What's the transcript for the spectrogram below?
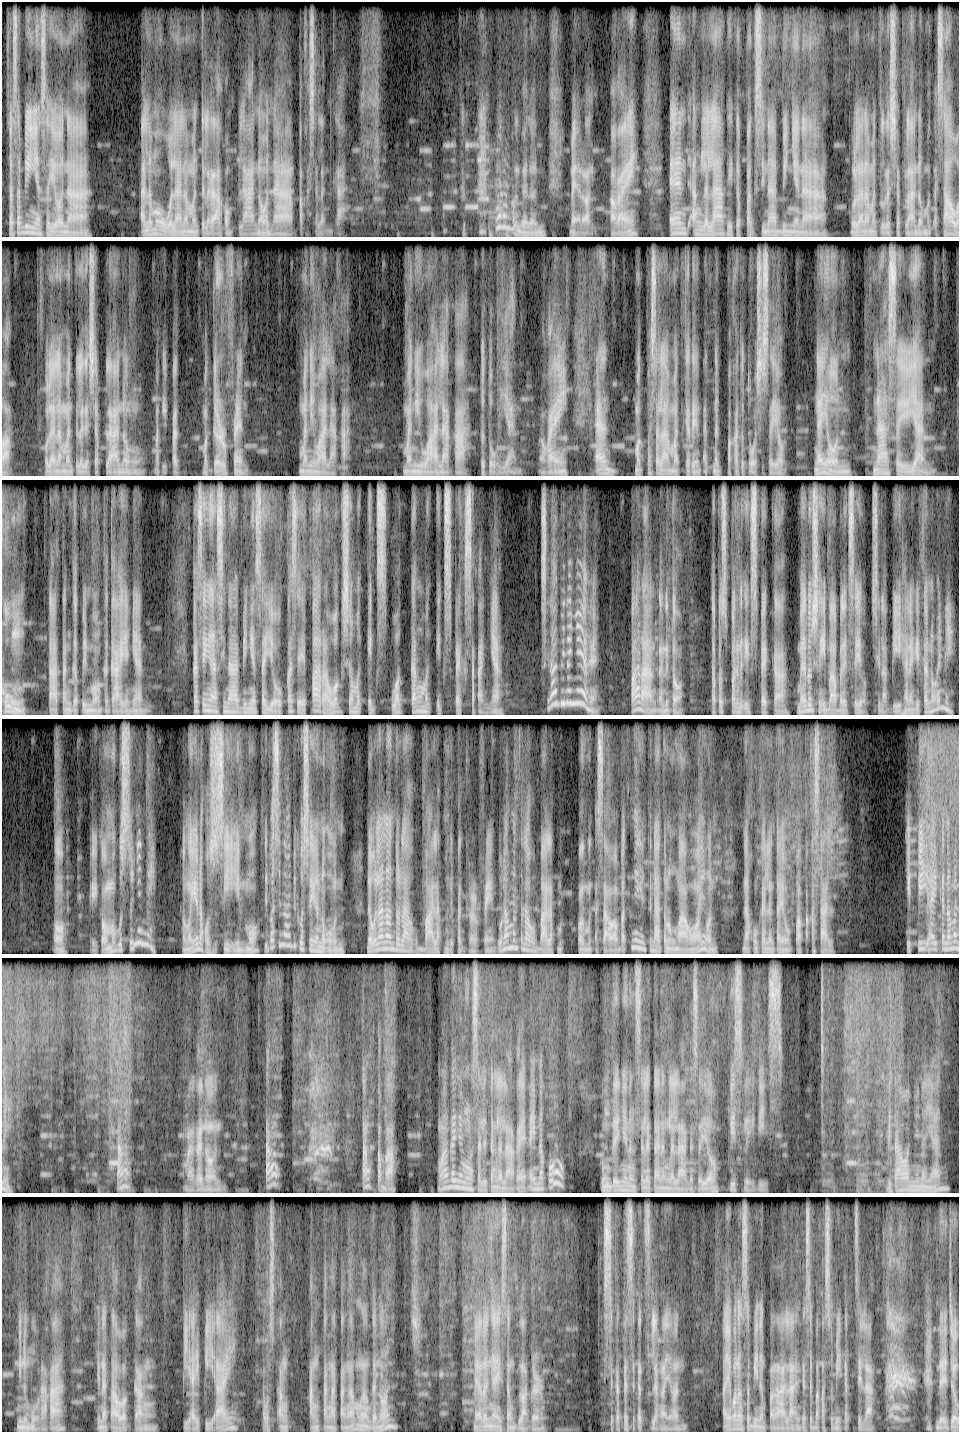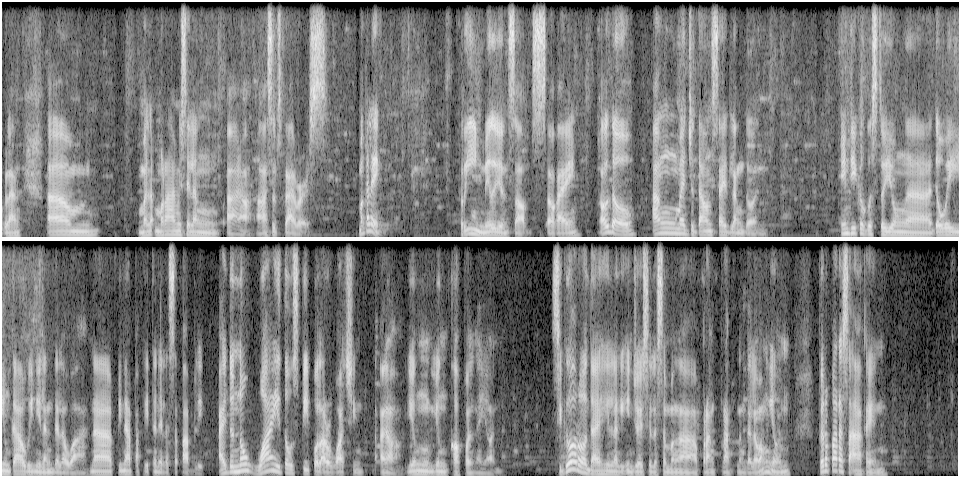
Sasabihin niya sa'yo na, alam mo, wala naman talaga akong plano na pakasalan ka. Meron bang ganun? Meron. Okay? And ang lalaki kapag sinabi niya na wala naman talaga siya planong mag-asawa, wala naman talaga siya planong makipag mag-girlfriend, maniwala ka. Maniwala ka. Totoo yan. Okay? And magpasalamat ka rin at nagpakatotoo siya sa'yo. Ngayon, nasa iyo yan kung tatanggapin mo ang kagaya niyan. Kasi nga sinabi niya sa'yo kasi para wag siya mag wag kang mag-expect sa kanya. Sinabi na niya eh. Parang ganito. Tapos pag nag-expect ka, meron siyang ibabalik sa'yo. Sinabihan na kita noon eh. Oh, ikaw mo gusto niyan eh. So ngayon ako susihin mo. Di ba sinabi ko sa'yo noon na wala naman talaga ako balak magpag-girlfriend. Wala man talaga ako balak mag- mag-asawa. Ba't ngayon tinatanong mo ako ngayon na kung kailan tayo magpapakasal? I-PI ka naman eh. Tang. Mga ganon. Tang. Tang ka ba? Mga ganyan mga salitang lalaki. Ay nako, kung ganyan ang salita ng lalaki sa'yo, please ladies, bitawan nyo na yan. Minumura ka. Tinatawag kang PIPI. Tapos ang ang tanga-tanga, mga ganon. Meron nga isang vlogger. Sikat na sikat sila ngayon. Ayoko nang sabihin ng pangalan kasi baka sumikat sila. Hindi, joke lang. Um, marami silang uh, uh, subscribers. Magaling. 3 million subs, okay? Although, ang medyo downside lang doon, hindi ko gusto yung uh, the way yung gawin nilang dalawa na pinapakita nila sa public. I don't know why those people are watching ano, yung yung couple ngayon. Siguro dahil nag enjoy sila sa mga prank-prank ng dalawang yon. Pero para sa akin,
